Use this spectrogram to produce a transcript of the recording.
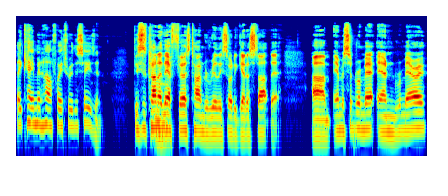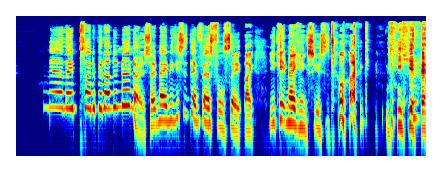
they came in halfway through the season. This is kind of Mm. their first time to really sort of get a start there. Um, Emerson Rome- and Romero, yeah, they played a bit under Nuno, so maybe this is their first full seat. Like you keep making excuses to like, yeah.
